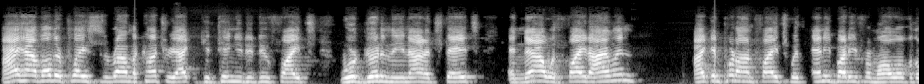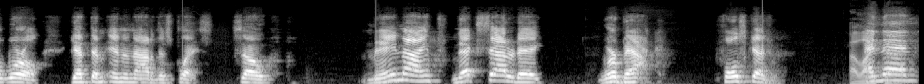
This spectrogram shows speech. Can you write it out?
I have other places around the country I can continue to do fights. We're good in the United States. And now with Fight Island, I can put on fights with anybody from all over the world, get them in and out of this place. So, May 9th, next Saturday, we're back. Full schedule. I like and that. then,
